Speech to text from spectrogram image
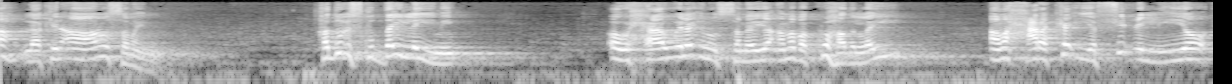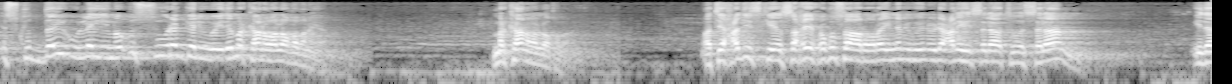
ah laakiin aanu samayn hadduu isku day la yimi ou xaawilay inuu sameeyo amaba ku hadlay ama xarake iyo ficil iyo isku day uu la yimo u suuro geli weyday markaana waa loo qabanaya. Markaana waa loo qabanaya. Waatii xadiiskii saxiixu ku soo arooray nebigu inuu yidhi calayhi salaatu wasalaam ida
